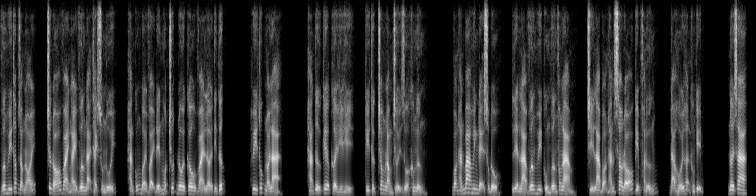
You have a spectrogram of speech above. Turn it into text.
Vương huy thấp giọng nói, trước đó vài ngày vương đại thạch xuống núi hắn cũng bởi vậy đến một chút đôi câu vài lời tin tức. Huy thúc nói là, hán tử kia cười hì hì, kỳ thực trong lòng chửi rủa không ngừng. Bọn hắn ba huynh đệ sụp đổ, liền là vương huy cùng vương phong làm, chỉ là bọn hắn sau đó kịp phản ứng, đã hối hận không kịp. Nơi xa,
